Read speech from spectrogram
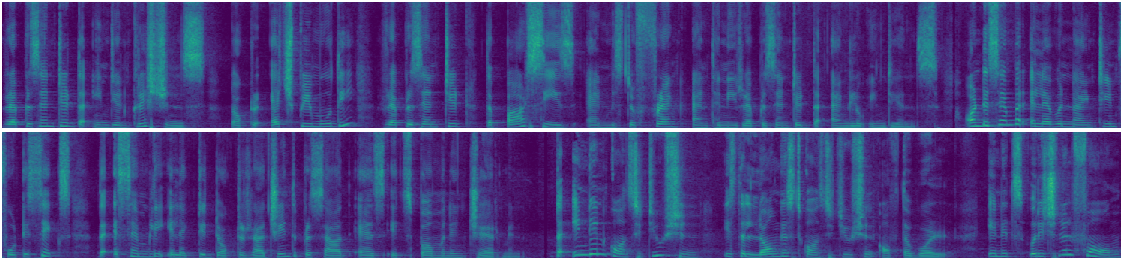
represented the Indian Christians. Dr. H.P. Mody represented the Parsis and Mr. Frank Anthony represented the Anglo Indians. On December 11, 1946, the Assembly elected Dr. Rajendra Prasad as its permanent chairman. The Indian Constitution is the longest constitution of the world. In its original form,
